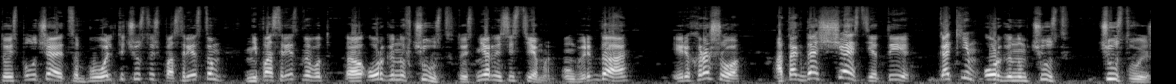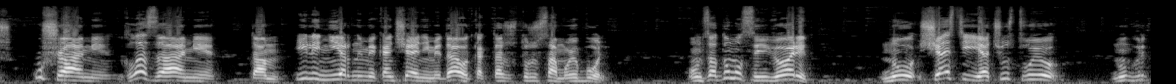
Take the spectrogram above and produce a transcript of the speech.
То есть, получается, боль ты чувствуешь посредством непосредственно вот э, органов чувств, то есть нервной системы. Он говорит, да. Я говорю, хорошо. А тогда счастье ты каким органом чувств чувствуешь? Ушами, глазами, там, или нервными окончаниями, да, вот как та же, ту же самую боль. Он задумался и говорит, ну, счастье я чувствую, ну, говорит,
